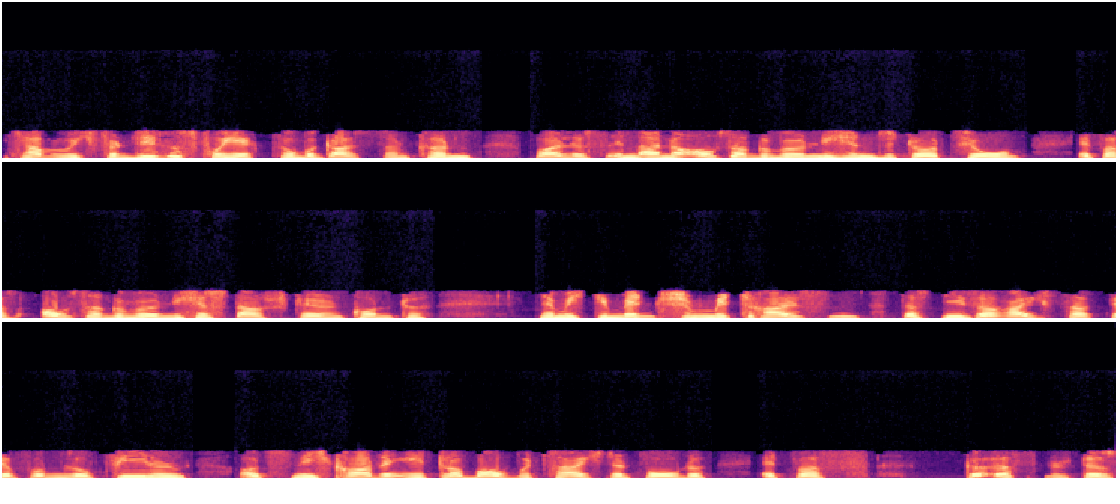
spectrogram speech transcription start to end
Ich habe mich für dieses Projekt so begeistern können, weil es in einer außergewöhnlichen Situation etwas Außergewöhnliches darstellen konnte, nämlich die Menschen mitreißen, dass dieser Reichstag, der von so vielen als nicht gerade edler Bau bezeichnet wurde, etwas geöffnetes,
